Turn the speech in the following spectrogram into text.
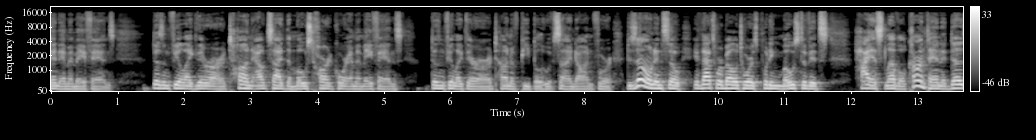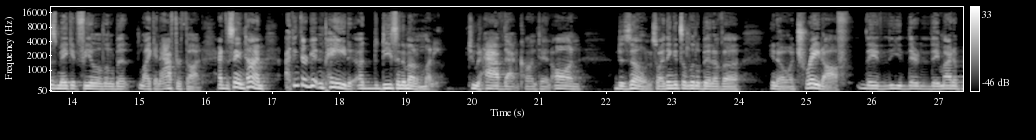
than MMA fans. Doesn't feel like there are a ton outside the most hardcore MMA fans. Doesn't feel like there are a ton of people who have signed on for DAZN. And so if that's where Bellator is putting most of its highest level content, it does make it feel a little bit like an afterthought. At the same time, I think they're getting paid a decent amount of money to have that content on DAZN. So I think it's a little bit of a, you know, a trade off. They, they, they might have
